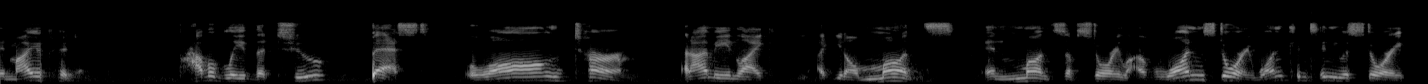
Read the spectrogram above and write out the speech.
in my opinion, probably the two best long term, and I mean like, you know, months and months of story of one story, one continuous story,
